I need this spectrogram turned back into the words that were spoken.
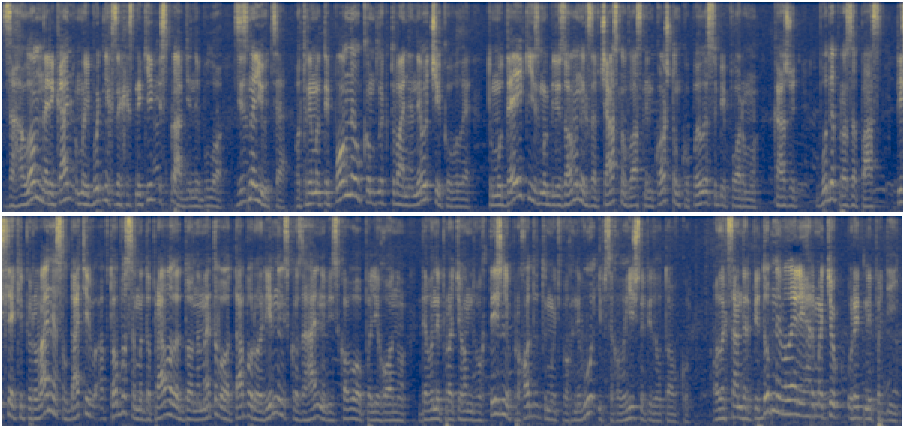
Загалом нарікань у майбутніх захисників і справді не було. Зізнаються, отримати повне укомплектування не очікували, тому деякі з мобілізованих завчасно власним коштом купили собі форму. кажуть, буде про запас. Після екіпірування солдатів автобусами доправили до наметового табору Рівненського загальновійськового полігону, де вони протягом двох тижнів проходитимуть вогневу і психологічну підготовку. Олександр Піддубний, Валерій Гарматюк у ритмі подій.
